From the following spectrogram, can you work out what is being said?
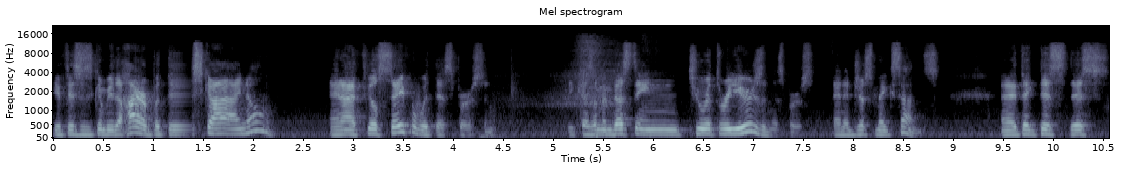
if this is going to be the hire, but this guy I know, and I feel safer with this person because I'm investing two or three years in this person, and it just makes sense. And I think this this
